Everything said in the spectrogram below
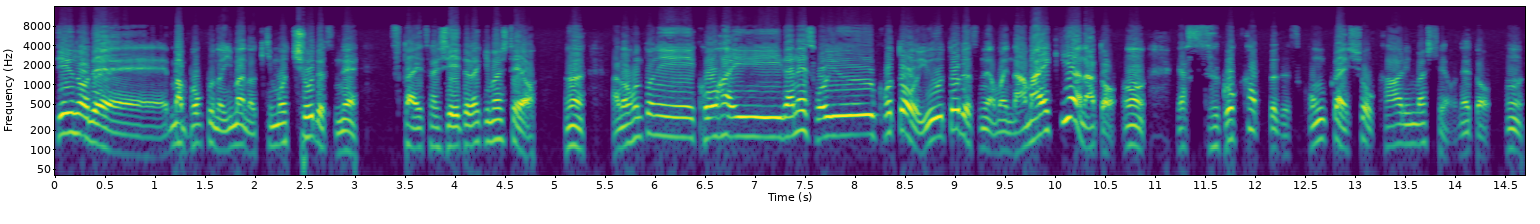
っていうので、まあ僕の今の気持ちをですね、伝えさせていただきましたよ。うん。あの、本当に後輩がね、そういうことを言うとですね、お前生意気やなと。うん。いや、すごかったです。今回賞変わりましたよね、と。うん。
